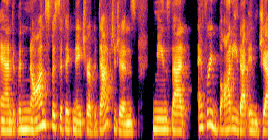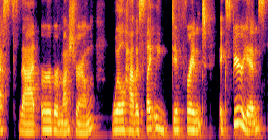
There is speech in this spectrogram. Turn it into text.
And the non-specific nature of adaptogens means that every body that ingests that herb or mushroom will have a slightly different experience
